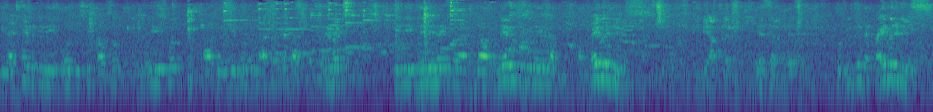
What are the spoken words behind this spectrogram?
will extend to the whole district also. It is very useful uh, to the people who have uh, very much in the daily life, uh, they are unable to do the uh, primary needs. Yes, sir, yes, sir. To fulfill the primary needs.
